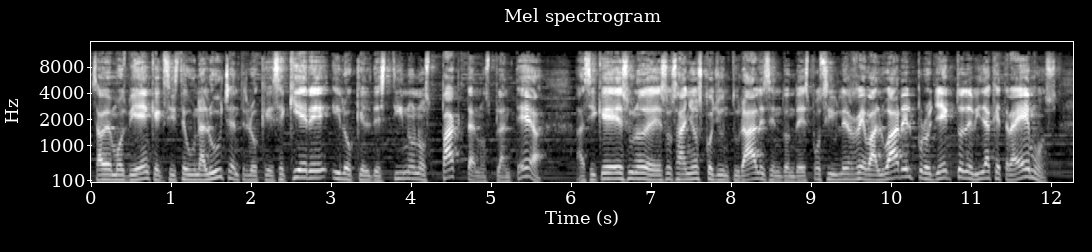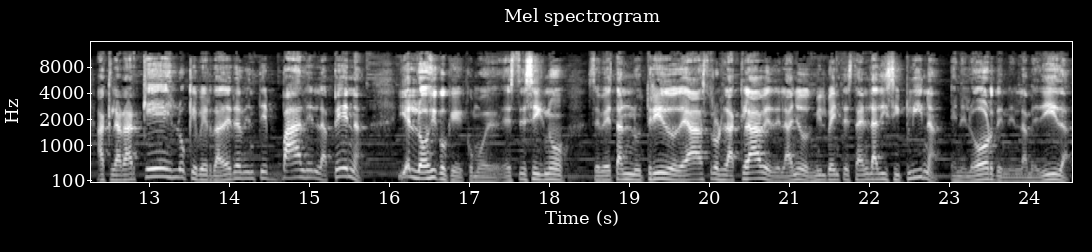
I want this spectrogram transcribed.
Sabemos bien que existe una lucha entre lo que se quiere y lo que el destino nos pacta, nos plantea. Así que es uno de esos años coyunturales en donde es posible reevaluar el proyecto de vida que traemos, aclarar qué es lo que verdaderamente vale la pena. Y es lógico que como este signo se ve tan nutrido de astros, la clave del año 2020 está en la disciplina, en el orden, en la medida,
